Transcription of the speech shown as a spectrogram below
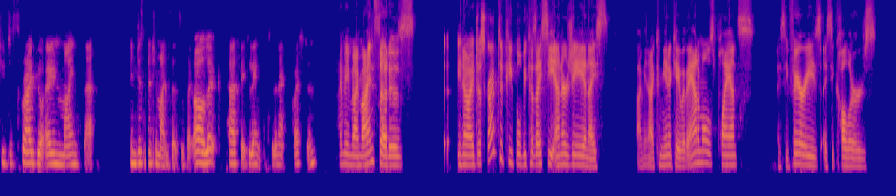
to describe your own mindset. And you just mentioned mindsets. It's like, oh, look, perfect link to the next question. I mean, my mindset is, you know, I describe to people because I see energy and I, I mean, I communicate with animals, plants, I see fairies, I see colors,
